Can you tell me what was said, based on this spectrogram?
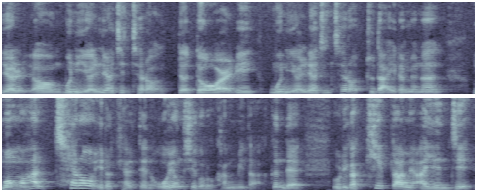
열, 어, 문이 열려진 채로 the door이 문이 열려진 채로 두다 이러면은 뭐뭐한 채로 이렇게 할 때는 오형식으로 갑니다. 근데 우리가 keep 다음에 ing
